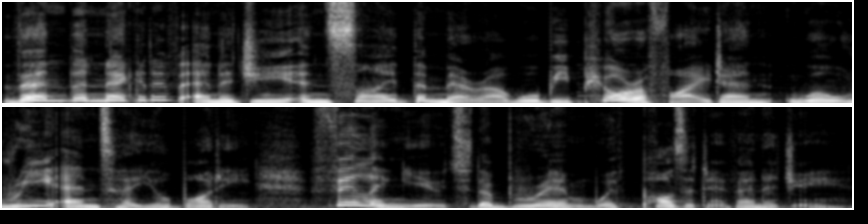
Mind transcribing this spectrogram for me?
then the negative energy inside the mirror will be purified and will re enter your body, filling you to the brim with positive energy.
